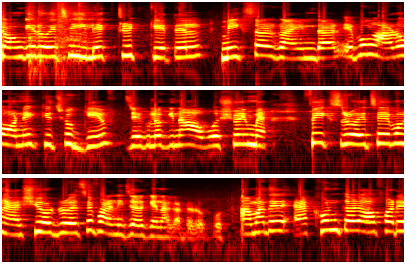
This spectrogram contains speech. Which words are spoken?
সঙ্গে রয়েছে ইলেকট্রিক কেটেল মিক্সার গ্রাইন্ডার এবং আরও অনেক কিছু গিফট যেগুলো কিনা অবশ্যই ফিক্স রয়েছে এবং অ্যাসিওর্ড রয়েছে ফার্নিচার কেনাকাটার ওপর। আমাদের এখনকার অফারে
